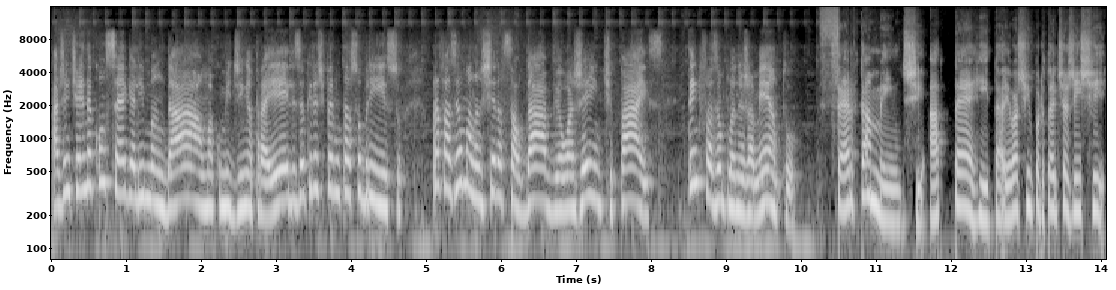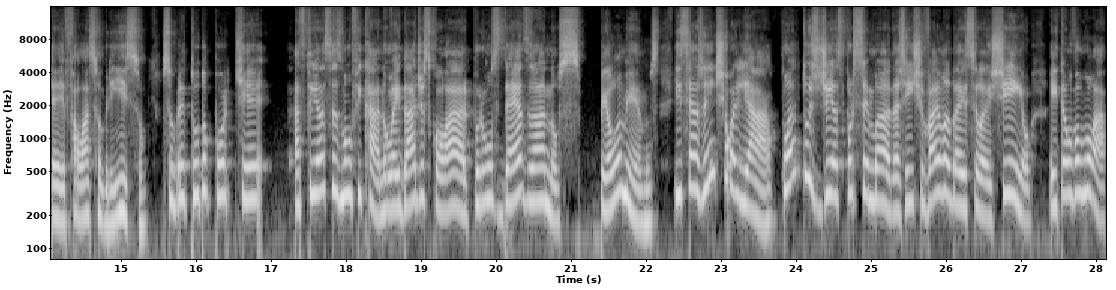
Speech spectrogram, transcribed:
a gente ainda consegue ali mandar uma comidinha para eles. Eu queria te perguntar sobre isso. Para fazer uma lancheira saudável, a gente, pais, tem que fazer um planejamento? Certamente, até Rita, eu acho importante a gente é, falar sobre isso, sobretudo porque as crianças vão ficar numa idade escolar por uns 10 anos pelo menos. E se a gente olhar quantos dias por semana a gente vai mandar esse lanchinho, então vamos lá.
